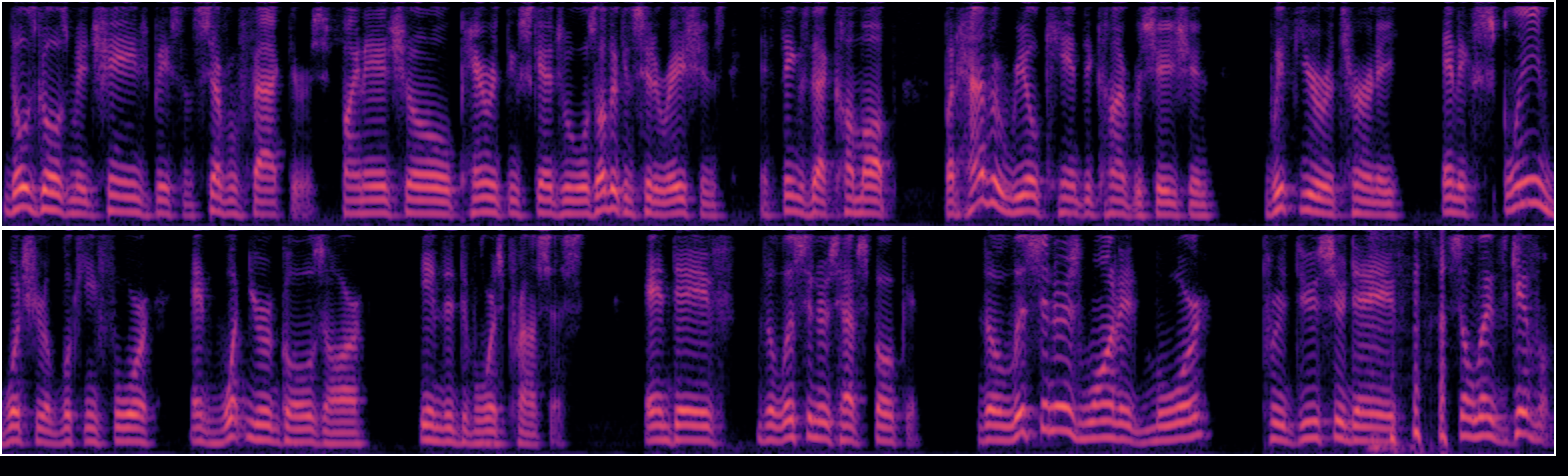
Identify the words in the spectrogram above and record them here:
those goals may change based on several factors financial, parenting schedules, other considerations, and things that come up. But have a real candid conversation with your attorney and explain what you're looking for and what your goals are in the divorce process. And Dave, the listeners have spoken. The listeners wanted more producer Dave. so let's give them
